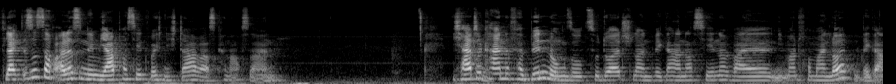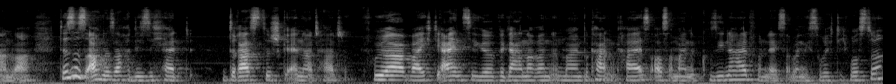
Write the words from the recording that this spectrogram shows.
Vielleicht ist es auch alles in dem Jahr passiert, wo ich nicht da war, es kann auch sein. Ich hatte keine Verbindung so zu Deutschland veganer Szene, weil niemand von meinen Leuten vegan war. Das ist auch eine Sache, die sich halt drastisch geändert hat. Früher war ich die einzige Veganerin in meinem Bekanntenkreis, außer meine Cousine halt, von der ich es aber nicht so richtig wusste.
